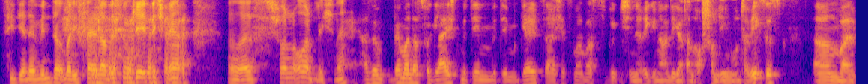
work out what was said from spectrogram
zieht ja der Winter über die Felder bis zum geht nicht mehr. Also das ist schon ordentlich, ne? Also wenn man das vergleicht mit dem, mit dem Geld, sage ich jetzt mal, was wirklich in der Regionalliga dann auch schon irgendwo unterwegs ist, ähm, weil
